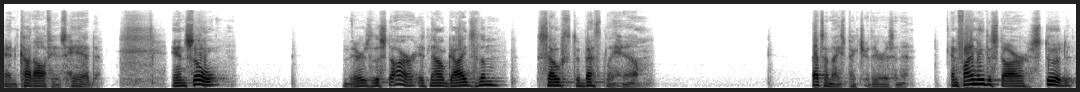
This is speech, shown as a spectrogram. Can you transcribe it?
and cut off his head. And so, there's the star. It now guides them south to Bethlehem. That's a nice picture there, isn't it? And finally, the star stood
